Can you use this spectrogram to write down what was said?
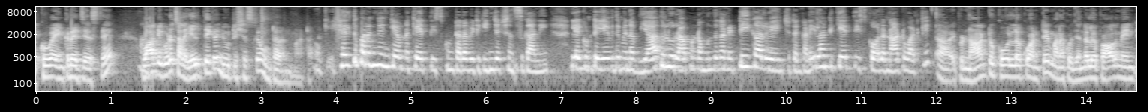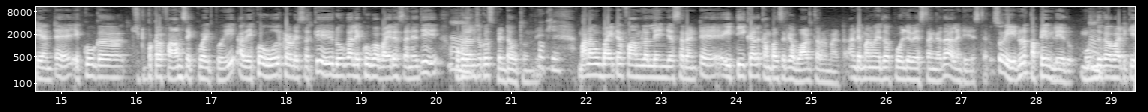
ఎక్కువగా ఎంకరేజ్ చేస్తే వాటి కూడా చాలా హెల్తీగా న్యూట్రిషియస్గా ఉంటుంది అనమాట ఓకే. హెల్త్ పరంగా ఇంకేమైనా కేర్ తీసుకుంటారా? వీటికి ఇంజెక్షన్స్ కానీ లేకుంటే ఏ విధమైన వ్యాధులు రాకుండా ముందుగానే టీకాలు వేయించడం కానీ ఇలాంటి కేర్ తీసుకోవాలా నాటు వాటికి? ఇప్పుడు నాటు కోళ్ళకు అంటే మనకు జనరల్గా ప్రాబ్లం ఏంటి అంటే ఎక్కువగా చుట్టుపక్కల ఫార్మ్స్ ఎక్కువైపోయి అవి ఎక్కువ ఓవర్ క్రౌడ్ అయ్యేసరికి రోగాలు ఎక్కువగా వైరస్ అనేది ఒకదాని ఒక స్ప్రెడ్ అవుతుంది. మనం బయట ఫామ్లలో ఏం చేస్తారంటే ఈ టీకాలు కంపల్సరీగా వాడతారనమాట అంటే మనం ఏదో పోలియో వేస్తాం కదా అలాంటివి వేస్తారు. సో వేయడంలో తప్పేం లేదు. ముందుగా వాటికి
